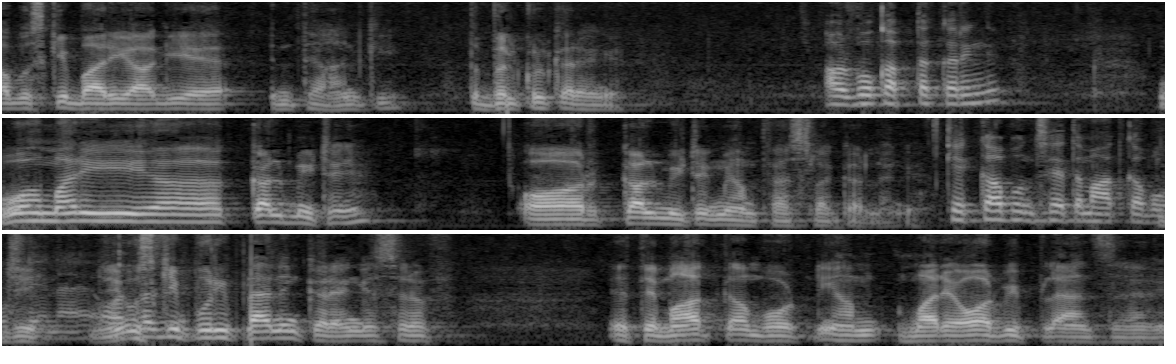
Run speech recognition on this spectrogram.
अब उसकी बारी आ गई है इम्तहान की तो बिल्कुल करेंगे। और वो कब तक करेंगे? वो हमारी आ, कल मीटिंग है और कल मीटिंग में हम फैसला कर लेंगे। कि कब उनसे का वोट लेना है जी उसकी पूरी प्लानिंग करेंगे सिर्फ़। एतमाद का वोट नहीं हम हमारे और भी प्लान्स हैं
